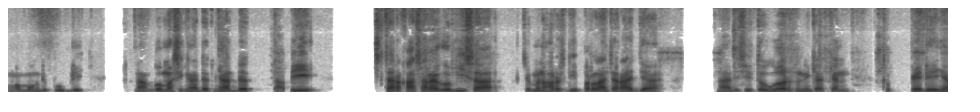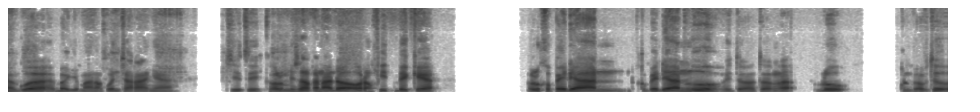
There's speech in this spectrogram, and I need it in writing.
ngomong di publik. Nah, gue masih ngadet-ngadet, tapi secara kasarnya gue bisa, cuman harus diperlancar aja. Nah, di situ gue harus meningkatkan kepedenya gue bagaimanapun caranya. Situ. Kalau misalkan ada orang feedback kayak lu kepedean, kepedean lu gitu atau enggak lu apa tuh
